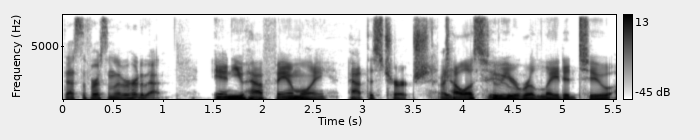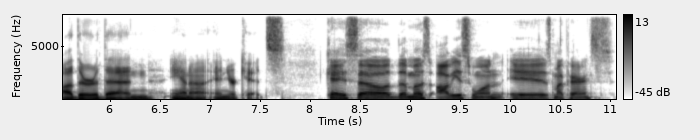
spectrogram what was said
that's the first time they've ever heard of that. And you have family at this church. I Tell us who you're related to other than Anna and your kids. Okay, so the most obvious one is my parents,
